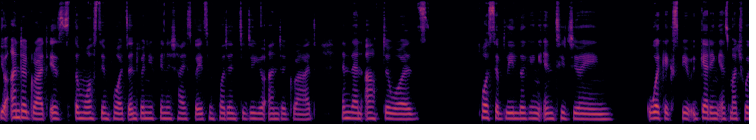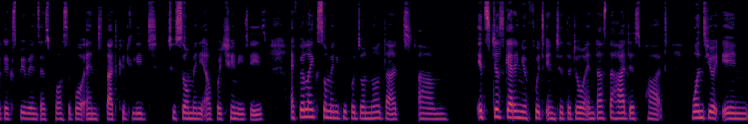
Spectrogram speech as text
your undergrad is the most important. When you finish high school, it's important to do your undergrad. And then afterwards, possibly looking into doing work experience, getting as much work experience as possible. And that could lead to so many opportunities. I feel like so many people don't know that um, it's just getting your foot into the door. And that's the hardest part once you're in,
